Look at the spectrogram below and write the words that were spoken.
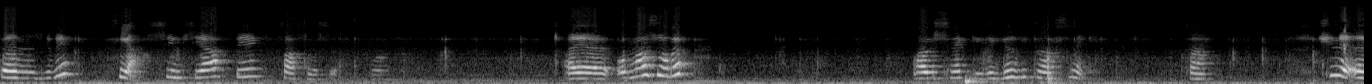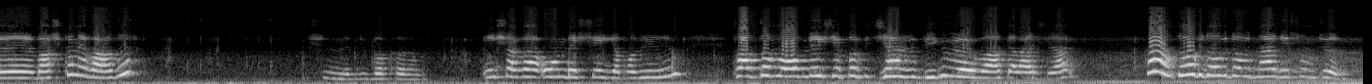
gördüğünüz gibi Siyah. simsiyah bir tasması. Ee, ondan sonra abi sinek girdi. Git lan sinek. Tamam. Şimdi ee, başka ne vardı? Şimdi bir bakalım. İnşallah 15 şey yapabilirim. Tam tam 15 yapabileceğimi bilmiyorum arkadaşlar. Ha doğru doğru doğru neredeyse unutuyorum.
